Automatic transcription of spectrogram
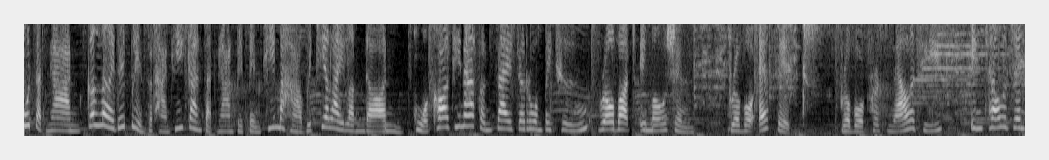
ู้จัดงานก็เลยได้เปลี่ยนสถานที่การจัดงานไปเป็นที่มหาวิทยาลัยลอนดอน หัวข้อที่น่าสนใจจะรวมไปถึง Robot Emotions Robo Ethics Robo Personalities Intelligent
